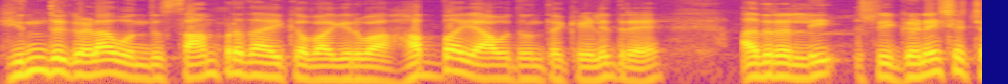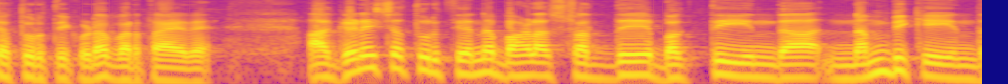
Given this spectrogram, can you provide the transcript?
ಹಿಂದೂಗಳ ಒಂದು ಸಾಂಪ್ರದಾಯಿಕವಾಗಿರುವ ಹಬ್ಬ ಯಾವುದು ಅಂತ ಕೇಳಿದರೆ ಅದರಲ್ಲಿ ಶ್ರೀ ಗಣೇಶ ಚತುರ್ಥಿ ಕೂಡ ಬರ್ತಾ ಇದೆ. ಆ ಗಣೇಶ ಚತುರ್ಥಿಯನ್ನು ಬಹಳ ಶ್ರದ್ಧೆ, ಭಕ್ತಿಯಿಂದ, ನಂಬಿಕೆಯಿಂದ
